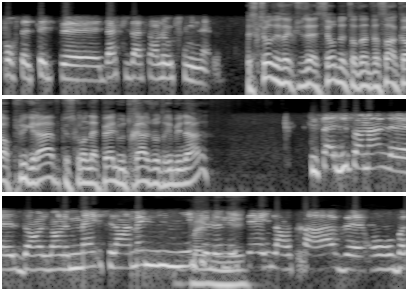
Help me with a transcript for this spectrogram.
pour ce type euh, d'accusation-là au criminel. Est-ce que ce sont des accusations d'une certaine façon encore plus graves que ce qu'on appelle outrage au tribunal? Il s'agit pas mal euh, dans, dans le même, c'est dans la même lignée que le méfait l'entrave. Euh, on va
